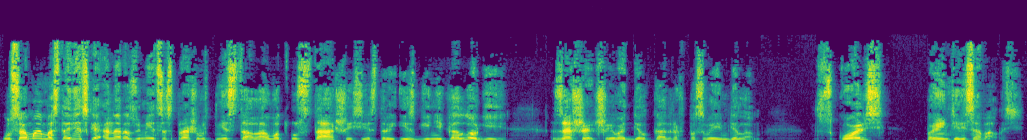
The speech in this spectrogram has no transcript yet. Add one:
У самой Мостовецкой она, разумеется, спрашивать не стала, а вот у старшей сестры из гинекологии, зашедшей в отдел кадров по своим делам, вскользь поинтересовалась. —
